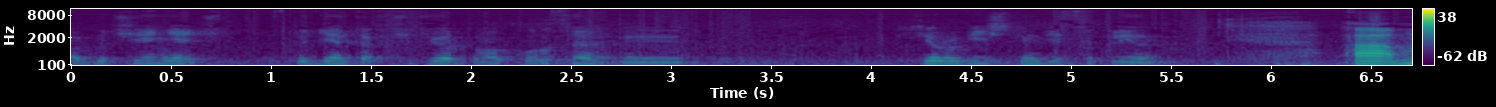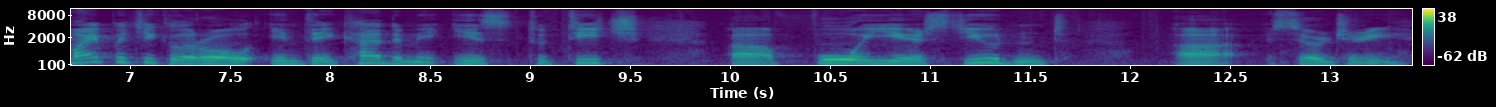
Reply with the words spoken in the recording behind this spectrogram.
обучение ч- студентов четвертого курса э, хирургическим дисциплинам. Uh, my particular role in the academy is to teach uh, four-year student uh, surgery,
